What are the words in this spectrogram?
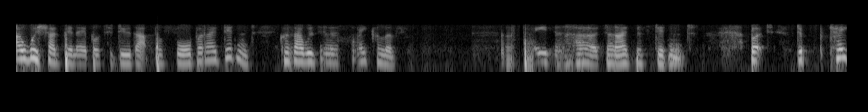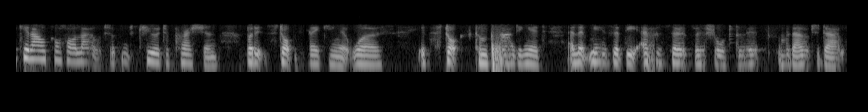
I wish I'd been able to do that before, but I didn't because I was in a cycle of pain and hurt, and I just didn't. But de- taking alcohol out doesn't cure depression, but it stops making it worse. It stops compounding it, and it means that the episodes are shorter lived without a doubt.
